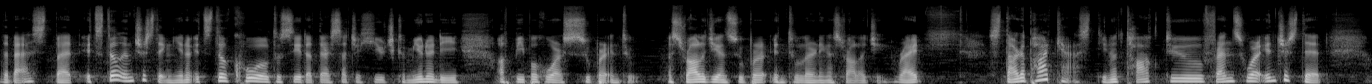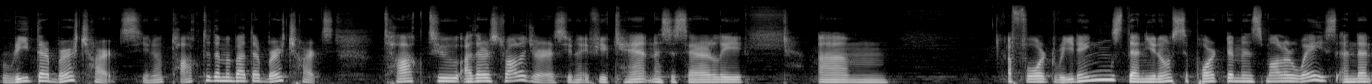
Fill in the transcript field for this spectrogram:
the best, but it's still interesting. You know, it's still cool to see that there's such a huge community of people who are super into astrology and super into learning astrology, right? Start a podcast, you know, talk to friends who are interested, read their birth charts, you know, talk to them about their birth charts, talk to other astrologers, you know, if you can't necessarily, um, afford readings, then, you know, support them in smaller ways and then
